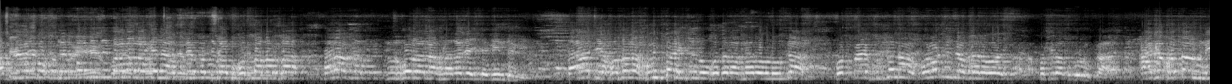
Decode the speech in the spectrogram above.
আপনার বক্তব্য যদি ভালো লাগে না, আপনি প্রতিবাদ করতে পারবা তারা আপনার দুর্বল হলে আপনারা যাইতে কিন দেখি। তারা যে কথাটা হইতে আইসে ও কথাটা আপনারা নৌকা কোথায় বুঝো না পরবর্তী আপনারা প্রতিবাদ করুকা আগে কথা শুনি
